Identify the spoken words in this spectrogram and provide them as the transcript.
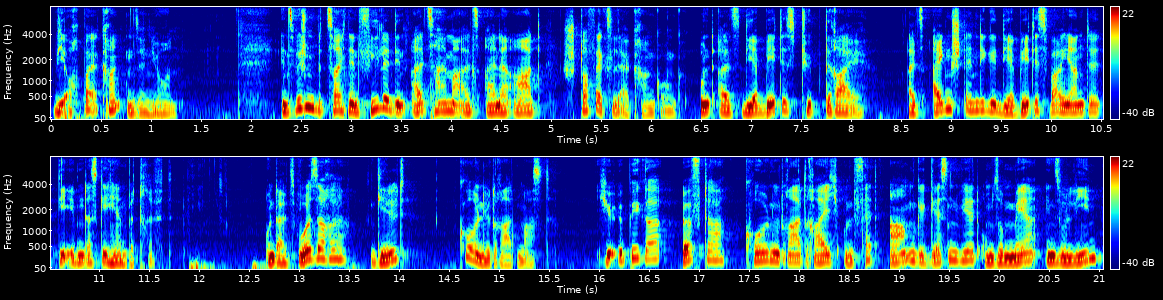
wie auch bei erkrankten Senioren. Inzwischen bezeichnen viele den Alzheimer als eine Art Stoffwechselerkrankung und als Diabetes Typ 3, als eigenständige Diabetesvariante, die eben das Gehirn betrifft. Und als Ursache gilt Kohlenhydratmast. Je üppiger, öfter kohlenhydratreich und fettarm gegessen wird, umso mehr Insulin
